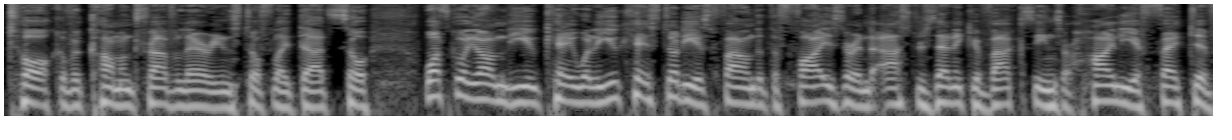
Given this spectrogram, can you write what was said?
talk of a common travel area and stuff like that. So, what's going on in the UK? Well, a UK study has found that the Pfizer and AstraZeneca vaccines are highly effective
